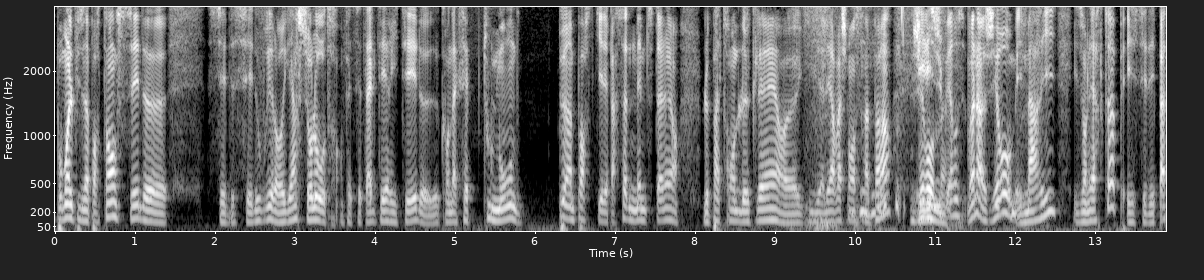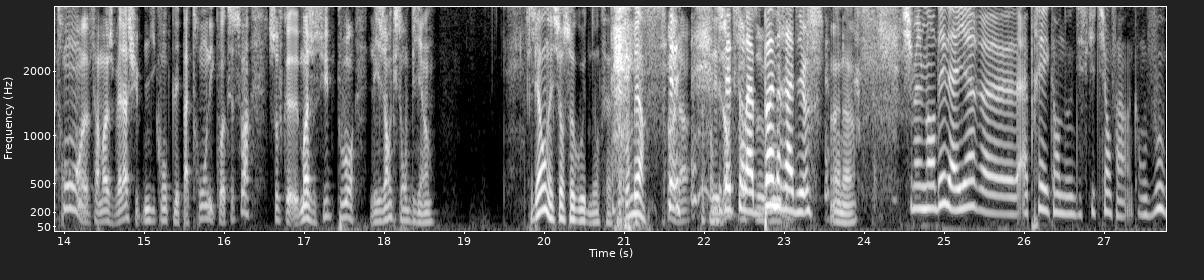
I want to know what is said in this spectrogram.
pour moi, le plus important, c'est de, c'est d'ouvrir le regard sur l'autre. En fait, cette altérité, de, de- qu'on accepte tout le monde, peu importe qui est la personne. Même tout à l'heure, le patron de Leclerc, euh, qui a l'air vachement sympa. Jérôme. super. Voilà, Jérôme et Marie, ils ont l'air top. Et c'est des patrons. Enfin, moi, je vais là, je suis ni contre les patrons, ni quoi que ce soit. Trouve que moi, je suis pour les gens qui sont bien. C'est bien, on est sur So Good, donc ça, ça tombe bien. Voilà. Vous êtes sur la so bonne good. radio. Voilà. Je me demandais d'ailleurs, euh, après, quand nous discutions, enfin, quand vous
